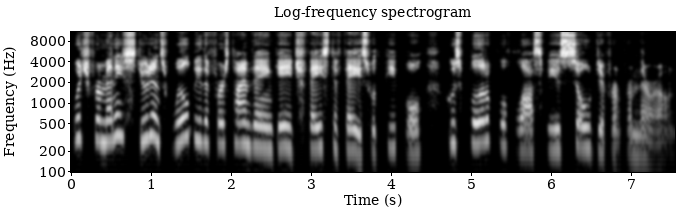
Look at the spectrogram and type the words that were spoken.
which for many students will be the first time they engage face to face with people whose political philosophy is so different from their own.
